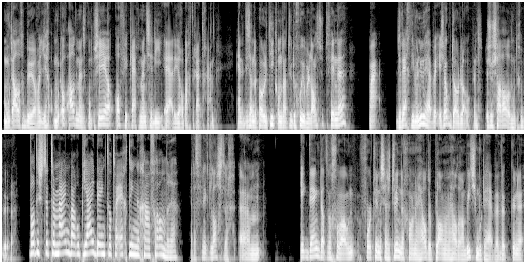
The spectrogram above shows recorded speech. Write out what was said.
moet altijd gebeuren. Want je moet of al die mensen compenseren, of je krijgt mensen die, ja, die erop achteruit gaan. En het is aan de politiek om natuurlijk de goede balans te vinden. Maar de weg die we nu hebben is ook doodlopend. Dus er zal wel wat moeten gebeuren. Wat is de termijn waarop jij denkt dat er echt dingen gaan veranderen? Ja, dat vind ik lastig. Um, ik denk dat we gewoon voor 2026 gewoon een helder plan en een heldere ambitie moeten hebben. We kunnen,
